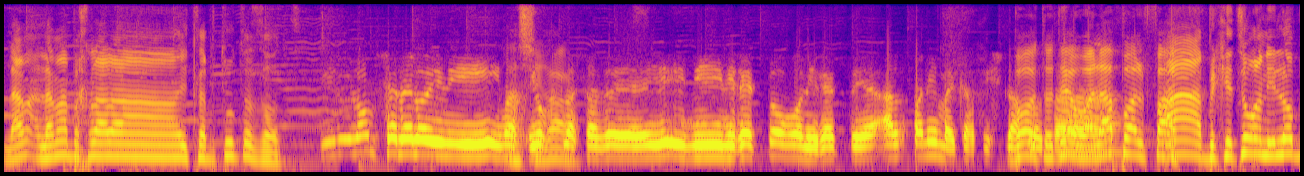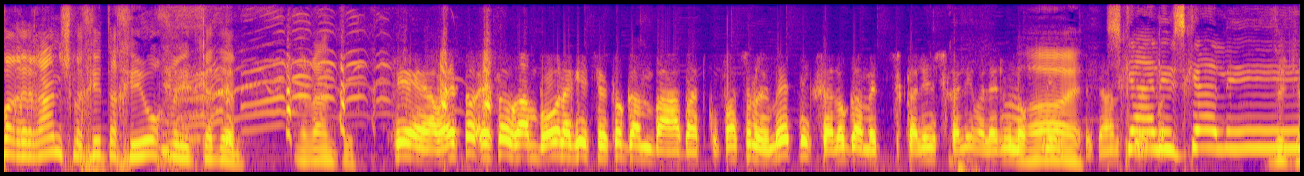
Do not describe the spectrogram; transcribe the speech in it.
למה למה בכלל ההתלבטות הזאת? כאילו לא משנה לו אם החיוך. שלה שווה, אם היא נראית טוב או נראית אה, על פנים, העיקר תשלח לו בוא, את אתה יודע, ה- הוא עלה פה על פאק. אה, בקיצור, אני לא בררן, שלחי את החיוך ונתקדם. הבנתי. כן, אבל יש לו- יש לו גם, בואו נגיד שיש לו גם ב- בתקופה שלו עם אתניקס, היה לו גם את שקלים שקלים עלינו נופלים. שקלים שקלים,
